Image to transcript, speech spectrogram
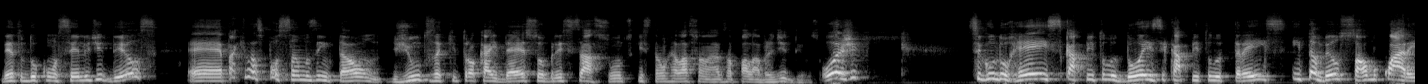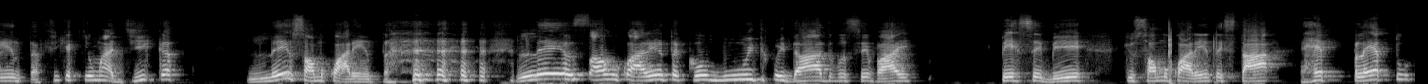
dentro do conselho de Deus, é, para que nós possamos então juntos aqui trocar ideias sobre esses assuntos que estão relacionados à palavra de Deus. Hoje Segundo Reis, capítulo 2 e capítulo 3, e também o Salmo 40. Fica aqui uma dica. Leia o Salmo 40. Leia o Salmo 40 com muito cuidado, você vai perceber que o Salmo 40 está repleto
